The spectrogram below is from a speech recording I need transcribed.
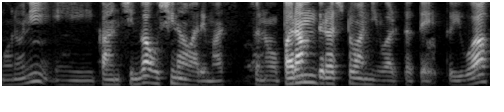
ものに関心が失われます。そのパラムデラストワンに言われたてというは、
